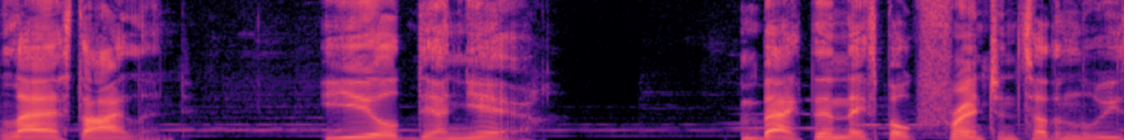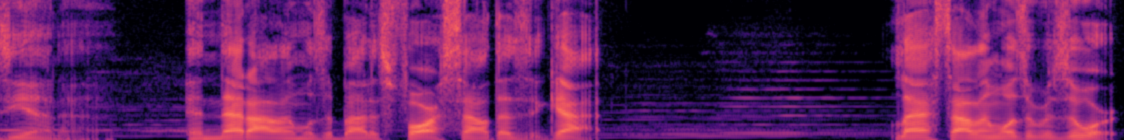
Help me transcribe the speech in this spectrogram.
Last Island, Ile Dernière. Back then, they spoke French in southern Louisiana, and that island was about as far south as it got. Last Island was a resort,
